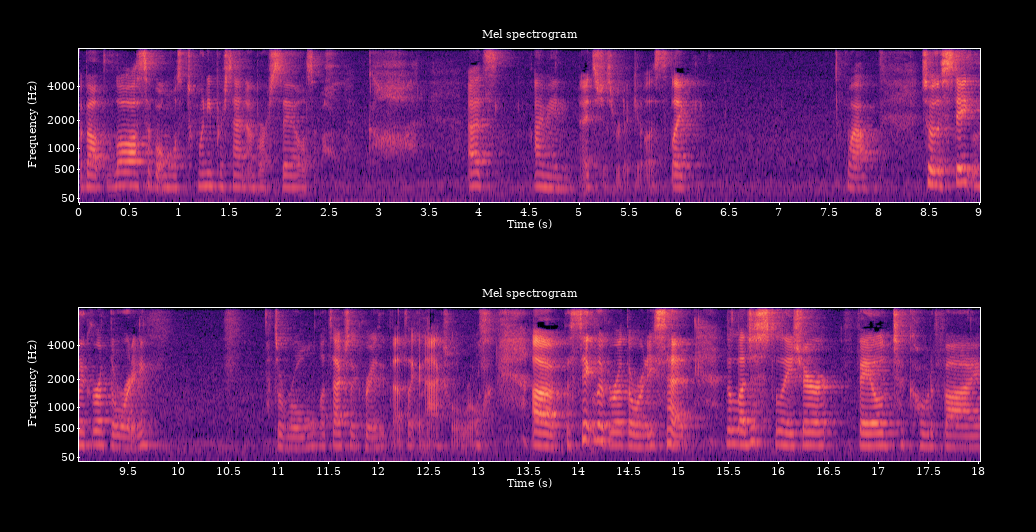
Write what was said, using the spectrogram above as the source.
about the loss of almost 20% of our sales. Oh my God. That's, I mean, it's just ridiculous. Like, wow. So the state liquor authority, a rule. That's actually crazy. That's like an actual rule. Uh, the state liquor authority said the legislature failed to codify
